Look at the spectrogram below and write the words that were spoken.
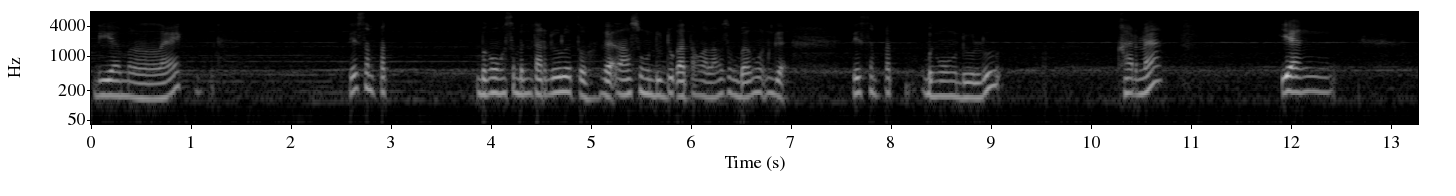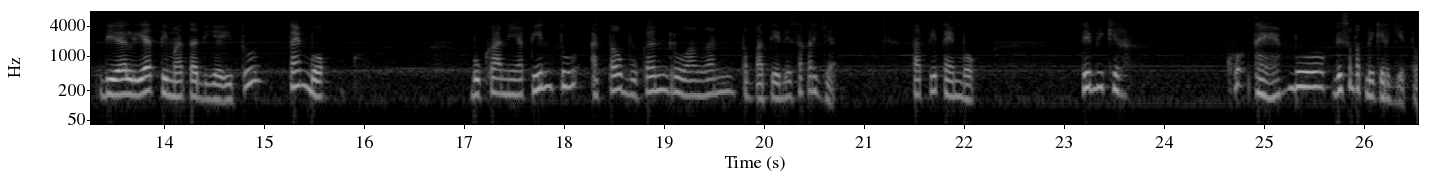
dia melek dia sempat bengong sebentar dulu tuh nggak langsung duduk atau nggak langsung bangun nggak. Dia sempat bengong dulu karena yang dia lihat di mata dia itu tembok bukannya pintu atau bukan ruangan tempat dia biasa kerja tapi tembok. Dia mikir kok tembok? Dia sempat mikir gitu.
